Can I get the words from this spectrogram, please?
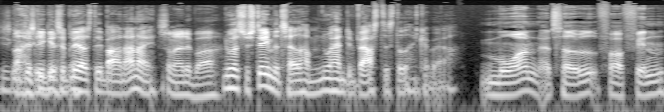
De skal, Nej, det skal det- ikke det- etableres, det er bare, nej, nej. Sådan er det bare. Nu har systemet taget ham, nu er han det værste sted, han kan være. Moren er taget ud for at finde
